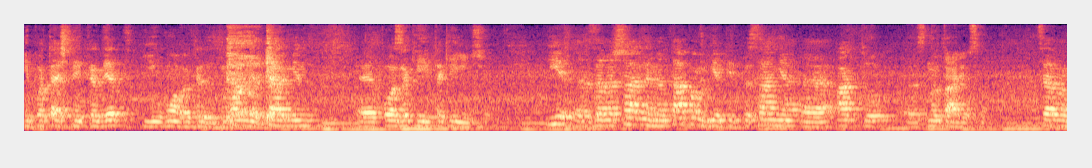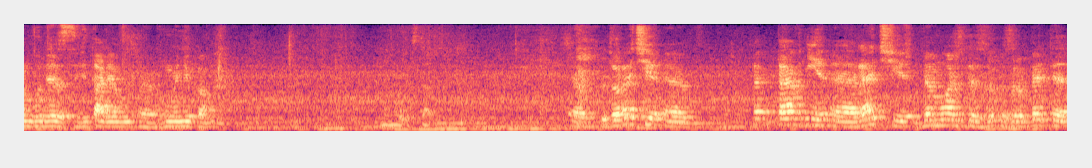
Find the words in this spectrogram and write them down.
іпотечний кредит і умови кредитування, термін позики і таке інше. І е, завершальним етапом є підписання е, акту е, з нотаріусом. Це вам буде з Віталієм Гуменюком. До речі, певні речі ви можете зробити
